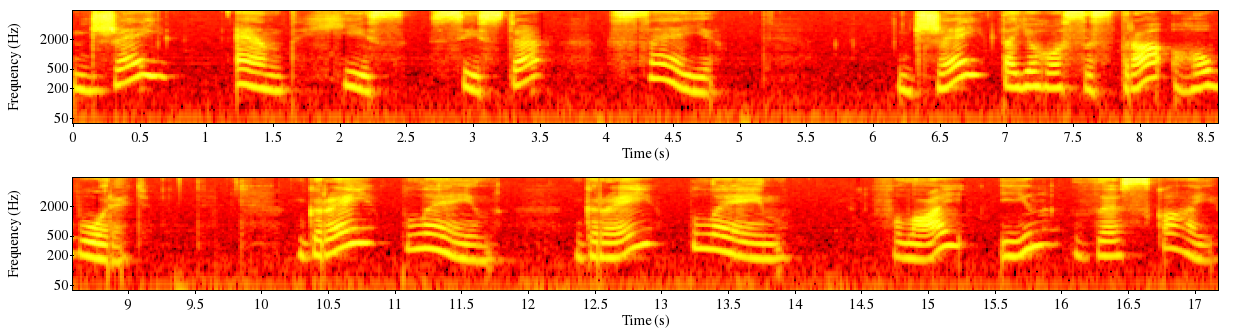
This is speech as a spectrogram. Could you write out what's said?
Jay and his sister say. Джей та його сестра говорять. Grey plane, grey plane, fly in the sky.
